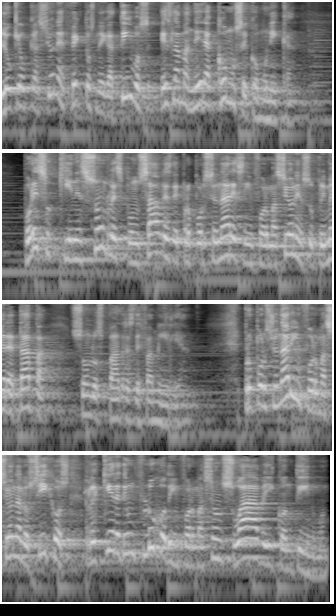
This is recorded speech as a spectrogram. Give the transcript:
Lo que ocasiona efectos negativos es la manera como se comunica. Por eso quienes son responsables de proporcionar esa información en su primera etapa son los padres de familia. Proporcionar información a los hijos requiere de un flujo de información suave y continuo,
